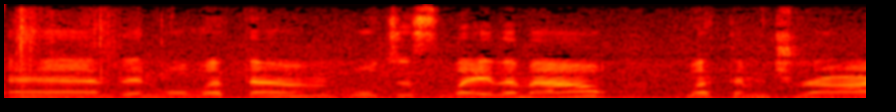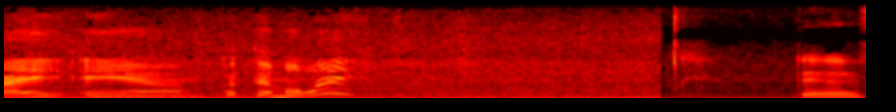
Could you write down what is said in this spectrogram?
and then we'll let them, we'll just lay them out, let them dry, and put them away. This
